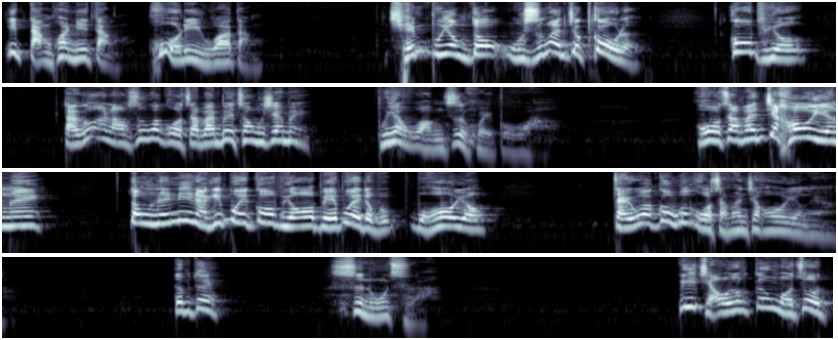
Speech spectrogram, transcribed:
一档换一档，获利挖档，钱不用多，五十万就够了。股票，大哥啊，老师，我五十万要创什么？不要妄自菲薄啊！五十万真好用诶，当然你若去买股票，白买都不不好用。在我讲，我五十万真好用呀。对不对？是如此啊！你假如说跟我做，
